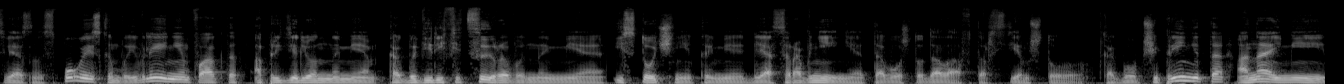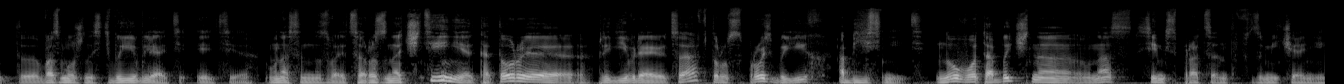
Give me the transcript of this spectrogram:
связаны с поиском, выявлением фактов, определенными как бы верифицированными источниками для сравнения того, что дал автор с тем, что как бы общепринято, она имеет возможность выявлять эти, у нас это называется разночтения, которые предъявляются автору с просьбой их объяснить. Но вот обычно у нас 70% замечаний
